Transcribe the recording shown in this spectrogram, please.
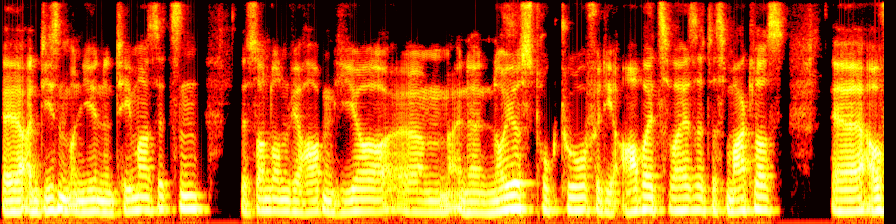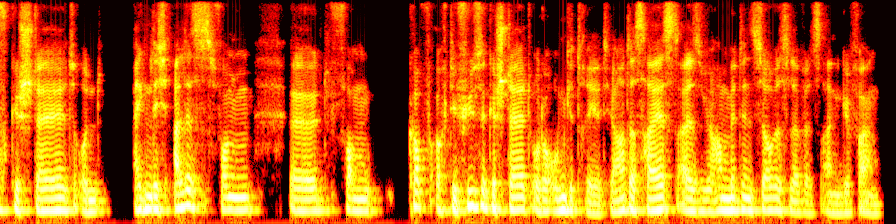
äh, an diesem und jenem Thema sitzen, sondern wir haben hier ähm, eine neue Struktur für die Arbeitsweise des Maklers äh, aufgestellt und eigentlich alles vom, äh, vom Kopf auf die Füße gestellt oder umgedreht. Ja, das heißt also, wir haben mit den Service Levels angefangen.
